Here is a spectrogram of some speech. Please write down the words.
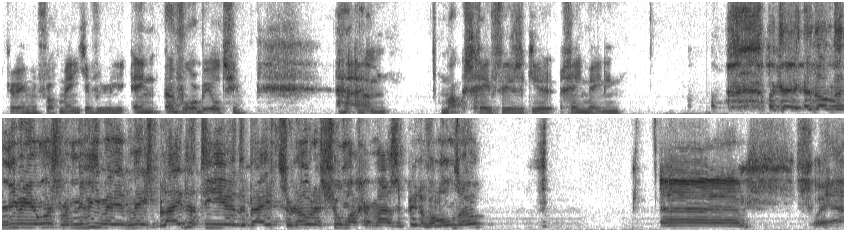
Ik heb even een fragmentje voor jullie. En een voorbeeldje. Max geeft weer eens een keer geen mening. Oké, en dan de nieuwe jongens. Met wie ben je het meest blij dat hij eh, erbij is? Tsunoda, Schumacher, Mazepin of Alonso? Ehm, voor ja.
